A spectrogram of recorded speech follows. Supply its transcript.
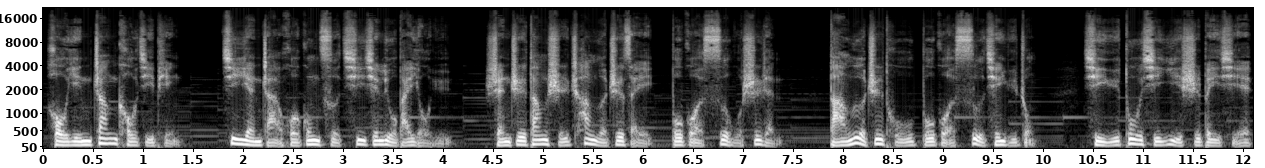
后因张寇急平。季燕斩获公赐七千六百有余，沈知当时倡恶之贼不过四五十人，党恶之徒不过四千余众，其余多系一时被挟，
